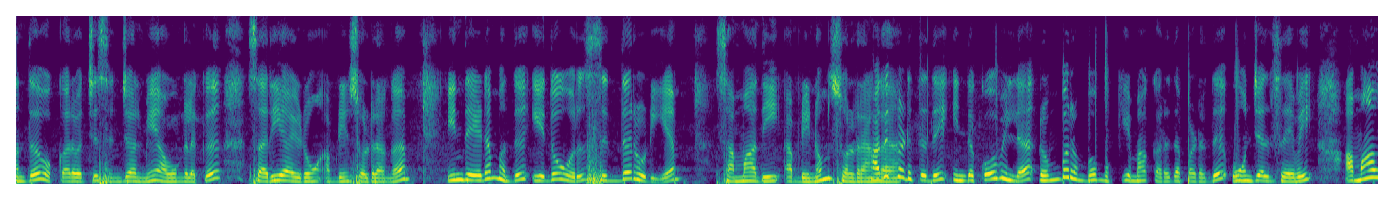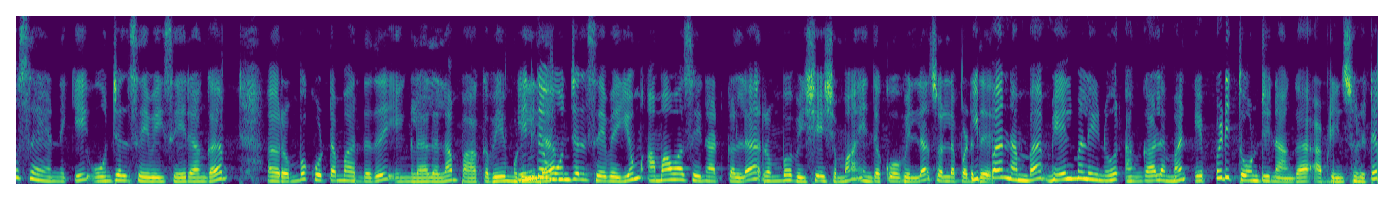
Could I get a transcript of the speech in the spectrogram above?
வந்து உட்கார வச்சு செஞ்சாலுமே அவங்களுக்கு சரியாயிடும் அப்படின்னு சொல்கிறாங்க இந்த இடம் வந்து ஏதோ ஒரு சித்தருடைய சமாதி அப்படின்னும் சொல்கிறாங்க அதுக்கடுத்தது இந்த கோவிலில் ரொம்ப ரொம்ப முக்கியமாக கருதப்படுறது ஊஞ்சல் சேவை. அமாவாசை அன்னைக்கு ஊஞ்சல் சேவை செய்கிறாங்க ரொம்ப கூட்டமாக இருந்தது. எங்களாலெல்லாம் பார்க்கவே முடியல. இந்த ஊஞ்சல் சேவையும் அமாவாசை நாட்களில் ரொம்ப விசேஷமாக இந்த கோவிலில் சொல்லப்படுது. இப்போ நம்ம மேல்மலையனூர் அங்காளம்மன் எப்படி தோன்றினாங்க அப்படின்னு சொல்லிட்டு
